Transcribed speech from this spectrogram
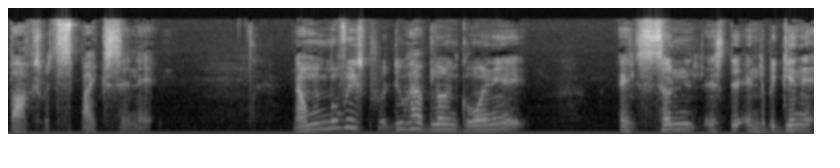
box with spikes in it. Now, movies do have blood and gore in it, and suddenly in the beginning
